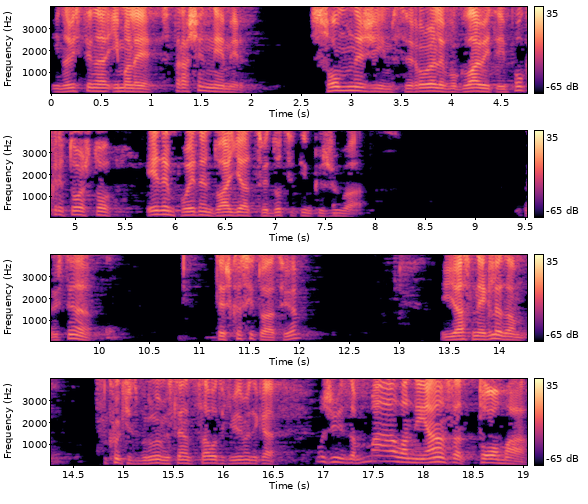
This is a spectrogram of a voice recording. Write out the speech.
и наистина имале страшен немир. Сомнежи им се роеле во главите и покре тоа што еден по еден доаѓаат сведоците им кажуваат. Наистина, тешка ситуација. И јас не гледам, кој ќе зборуваме следната сабота, ќе видиме дека, може би за мала нијанса Тома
